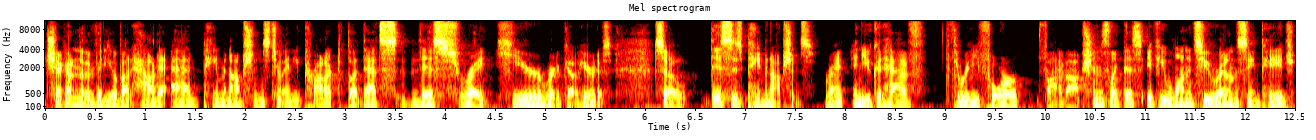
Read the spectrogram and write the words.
check out another video about how to add payment options to any product, but that's this right here. Where to go? Here it is. So this is payment options, right? And you could have three, four, five options like this if you wanted to right on the same page.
